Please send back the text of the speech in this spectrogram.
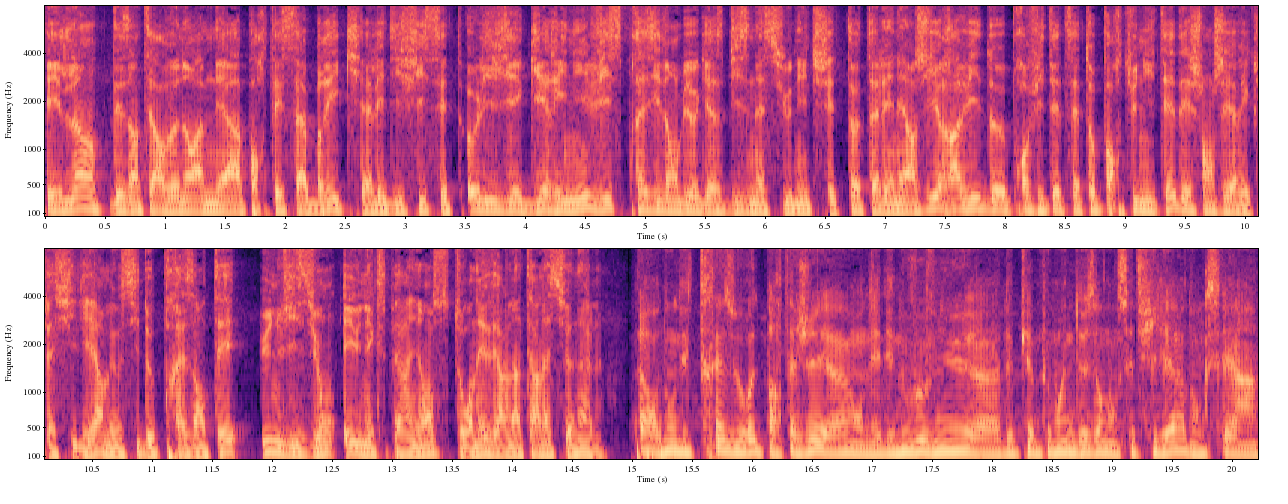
Et l'un des intervenants amené à apporter sa brique à l'édifice est Olivier Guérini, vice-président Biogaz Business Unit chez Total Energy. Ravi de profiter de cette opportunité d'échanger avec la filière, mais aussi de présenter une vision et une expérience tournée vers l'international. Alors nous on est très heureux de partager. Hein. On est des nouveaux venus euh, depuis un peu moins de deux ans dans cette filière, donc c'est un,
